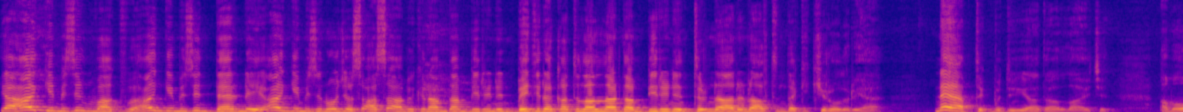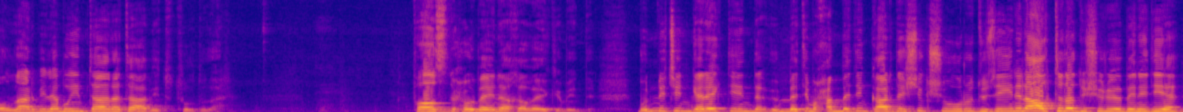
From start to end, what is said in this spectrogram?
Ya hangimizin vakfı, hangimizin derneği, hangimizin hocası ashab-ı kiramdan birinin, Bedir'e katılanlardan birinin tırnağının altındaki kir olur ya. Ne yaptık bu dünyada Allah için? Ama onlar bile bu imtihana tabi tutuldular. فَاصْلِحُوا بَيْنَ خَوَيْكُمْ indi. Bunun için gerektiğinde ümmeti Muhammed'in kardeşlik şuuru düzeyinin altına düşürüyor beni diye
